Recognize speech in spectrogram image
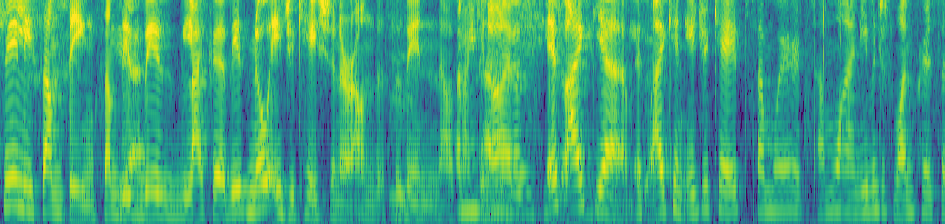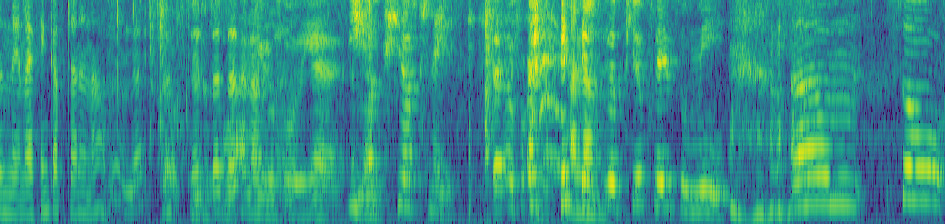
clearly something. Some Yeah. there's there's like a there's no education around this. So then I was I like, mean, you know, Anna what? doesn't teach if I yeah, things if. I can educate somewhere, someone, even just one person, then I think I've done enough. Mm, that's That's dope. That's, that, beautiful. that's I love beautiful. Yeah. Be I a mean, pure place. Uh, I love it's the it. pure place for me. um, so,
